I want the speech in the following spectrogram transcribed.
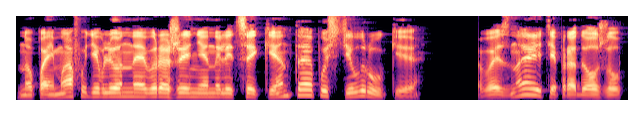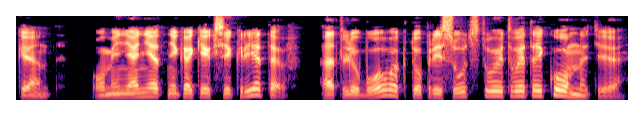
но, поймав удивленное выражение на лице Кента, опустил руки. «Вы знаете», — продолжил Кент, — «у меня нет никаких секретов от любого, кто присутствует в этой комнате.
